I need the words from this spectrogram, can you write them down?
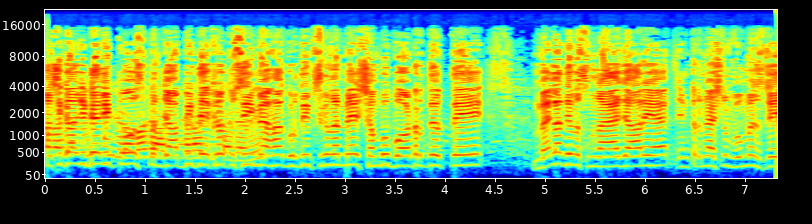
ਸਤਿ ਸ਼੍ਰੀ ਅਕਾਲ ਜੀ ਡੇਲੀ ਪੋਸਟ ਪੰਜਾਬੀ ਦੇਖ ਰਹੇ ਹੋ ਤੁਸੀਂ। ਮੈਂ ਹਾਂ ਗੁਰਦੀਪ ਸਿੰਘ ਲੰਮੇ, ਸ਼ੰਭੂ ਬਾਰਡਰ ਦੇ ਉੱਤੇ ਮਹਿਲਾ ਦਿਵਸ ਮਨਾਇਆ ਜਾ ਰਿਹਾ ਹੈ। ਇੰਟਰਨੈਸ਼ਨਲ ਔਮਨਸ ਡੇ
